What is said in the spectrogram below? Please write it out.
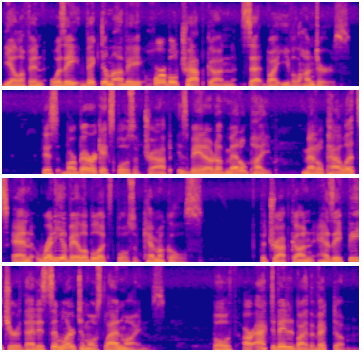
The elephant was a victim of a horrible trap gun set by evil hunters. This barbaric explosive trap is made out of metal pipe, metal pallets, and ready available explosive chemicals. The trap gun has a feature that is similar to most landmines. Both are activated by the victim.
